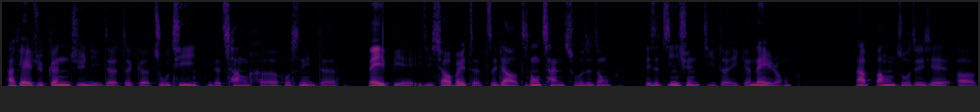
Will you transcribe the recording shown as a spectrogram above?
它可以去根据你的这个主题、你的场合或是你的类别以及消费者资料，自动产出这种类似精选集的一个内容。那帮助这些呃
